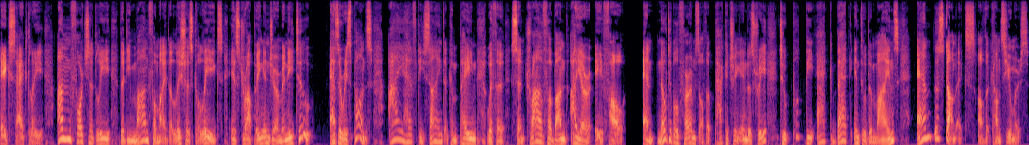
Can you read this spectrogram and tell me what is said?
Exactly. Unfortunately, the demand for my delicious colleagues is dropping in Germany too. As a response, I have designed a campaign with the Zentralverband Eier e.V. and notable firms of the packaging industry to put the egg back into the minds and the stomachs of the consumers.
